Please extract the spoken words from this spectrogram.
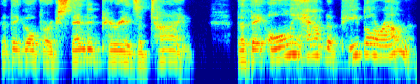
that they go for extended periods of time, that they only have the people around them.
